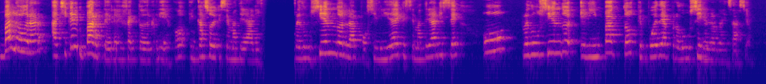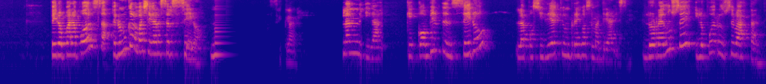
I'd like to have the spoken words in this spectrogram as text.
va a lograr achicar en parte el efecto del riesgo en caso de que se materialice reduciendo la posibilidad de que se materialice o reduciendo el impacto que puede producir en la organización. Pero para poder, pero nunca lo va a llegar a ser cero. Sí, claro. Plan de que convierte en cero la posibilidad de que un riesgo se materialice. Lo reduce y lo puede reducir bastante.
